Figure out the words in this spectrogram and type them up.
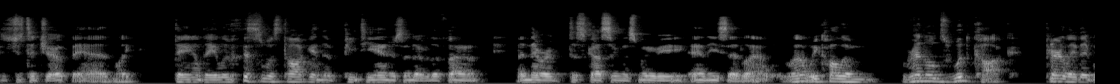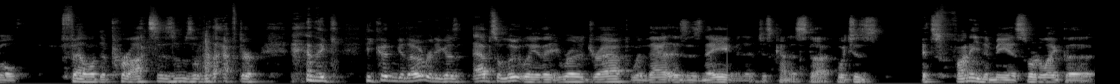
It's just a joke they had. Like Daniel Day Lewis was talking to P.T. Anderson over the phone, and they were discussing this movie, and he said, "Well, "Why don't we call him Reynolds Woodcock?" Apparently, they both fell into paroxysms of laughter, and they, he couldn't get over it. He goes, "Absolutely," and then he wrote a draft with that as his name, and it just kind of stuck. Which is, it's funny to me. It's sort of like the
